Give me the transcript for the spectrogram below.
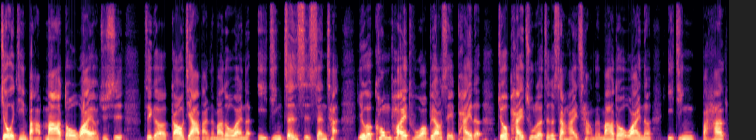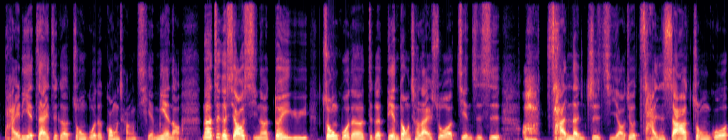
就已经把 Model Y 哦，就是这个高价版的 Model Y 呢，已经正式生产。有个空拍图哦，不知道谁拍的，就拍出了这个上海厂的 Model Y 呢，已经把它排列在这个中国的工厂前面哦。那这个消息呢，对于中国的这个电动车来说，简直是啊残忍至极哦，就残杀中国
